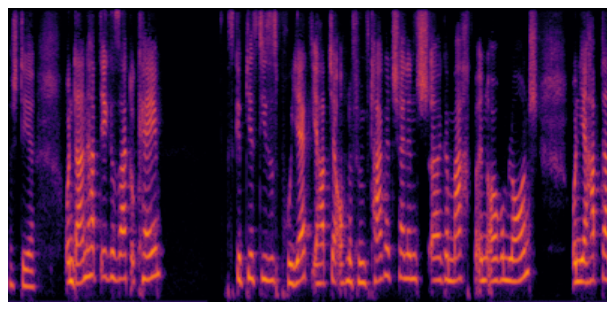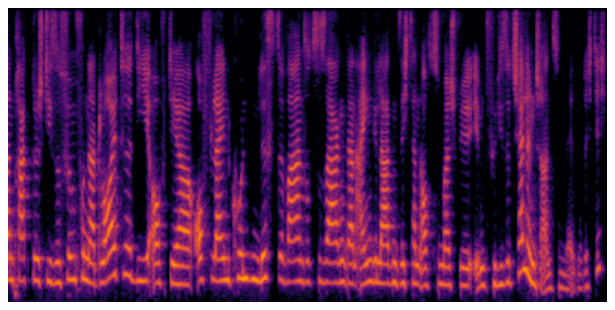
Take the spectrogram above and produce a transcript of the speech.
verstehe. Und dann habt ihr gesagt, okay, es gibt jetzt dieses Projekt, ihr habt ja auch eine Fünf-Tage-Challenge äh, gemacht in eurem Launch und ihr habt dann praktisch diese 500 Leute, die auf der Offline-Kundenliste waren, sozusagen dann eingeladen, sich dann auch zum Beispiel eben für diese Challenge anzumelden, richtig?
